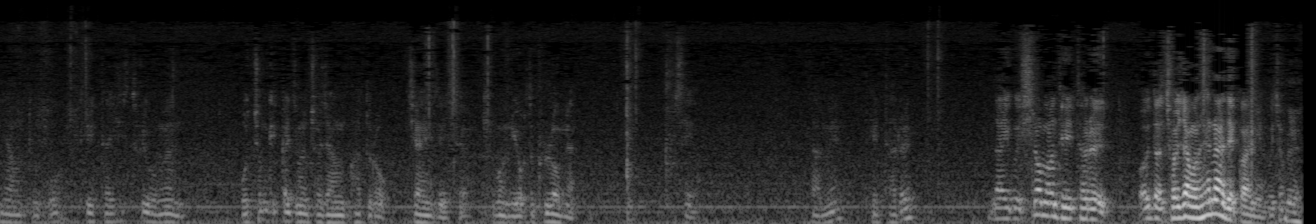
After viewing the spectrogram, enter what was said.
그냥 두고 데이터 히스토리 보면 5,000개까지만 저장하도록 제한이 되어 있어요. 기본 여기서 불러오면 보세요. 그 다음에 데이터를 나 이거 실험한 데이터를 어디다 저장을 해놔야 될 거 아니에요. 그죠? 네.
